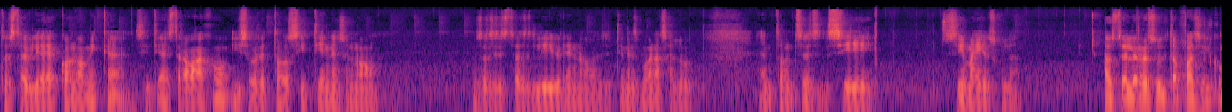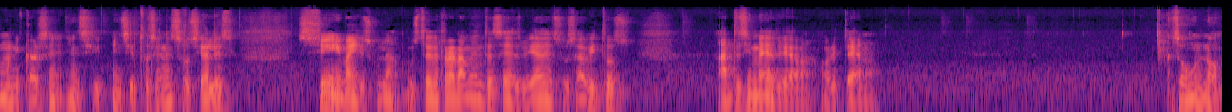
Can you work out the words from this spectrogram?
tu estabilidad económica, si tienes trabajo y sobre todo si tienes o no, o sea, si estás libre, ¿no? Si tienes buena salud. Entonces, sí, sí mayúscula. ¿A usted le resulta fácil comunicarse en, situaciones sociales? Sí mayúscula. ¿Usted raramente se desvía de sus hábitos? Antes sí me desviaba, ahorita ya no. Eso un no.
